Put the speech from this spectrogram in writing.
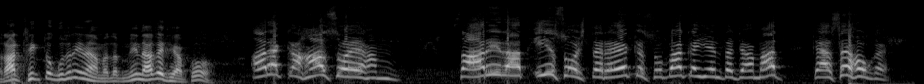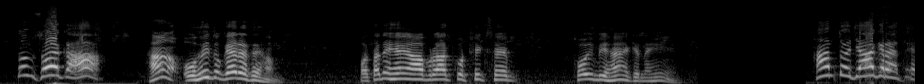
रात ठीक तो गुजरी ना मतलब नींद आ गई थी आपको? अरे कहाँ सोए हम? सारी रात ये सोचते रहे कि सुबह का ये इंतज़ाम कैसे हो गए? तुम सोए कहा? हाँ वही तो कह रहे थे हम। पता नहीं है आप रात को ठीक से सोई भी हैं कि नहीं। हम तो जाग रहे थे।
